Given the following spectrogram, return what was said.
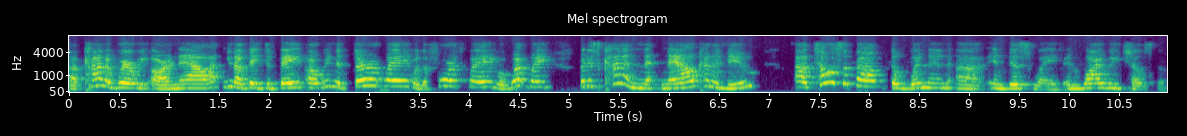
uh, kind of where we are now. You know, they debate, are we in the third wave or the fourth wave or what wave? But it's kind of now kind of new. Uh, tell us about the women uh, in this wave and why we chose them.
